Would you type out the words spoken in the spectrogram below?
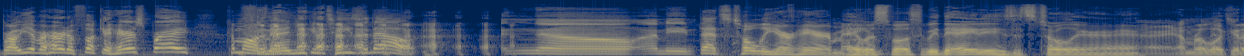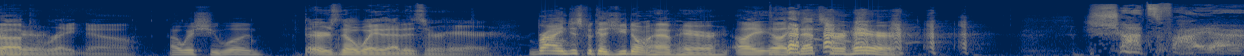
bro, you ever heard of fucking hairspray? Come on, man. You can tease it out. no. I mean, That's totally her hair, man. It was supposed to be the '80s. It's totally her hair. All right, I'm gonna look That's it up hair. right now. I wish you would, There's no way that is her hair. Brian. Just because you don't have hair, like, like that's her hair. Shots fired.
